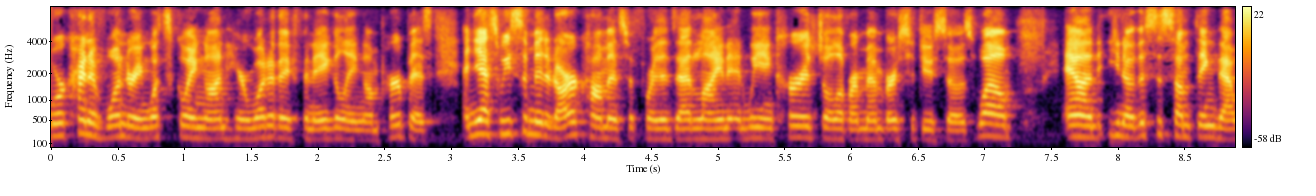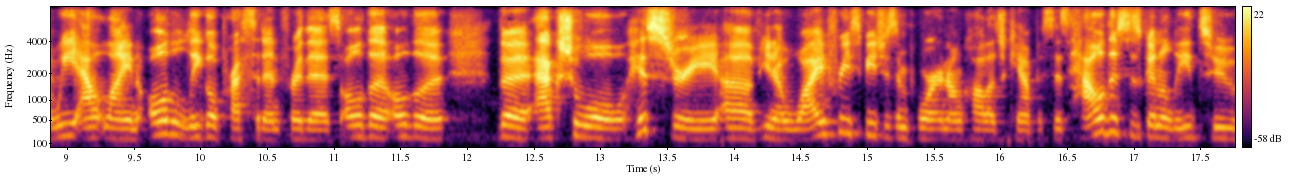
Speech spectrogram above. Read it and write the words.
we're kind of wondering what's going on here. What are they finagling on purpose? And yes, we submitted our comments before the deadline, and we encouraged all of our members to do so as well. And you know, this is something that we outline all the legal precedent for this, all the all the the actual history of you know why free speech is important on college campuses, how this is going to lead to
